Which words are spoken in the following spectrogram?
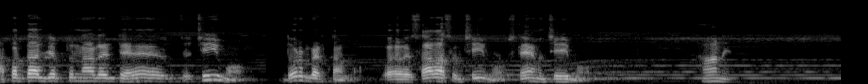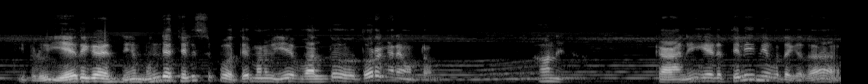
అబద్ధాలు చెప్తున్నాడంటే చెయ్యము దూరం పెడతాము సావాసం చేయము స్నేహం చేయము ఇప్పుడు ఏది కానీ ముందే తెలిసిపోతే మనం ఏ వాళ్ళతో దూరంగానే ఉంటాం. కానీ ఈడ తెలియనివ్వదు కదా.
